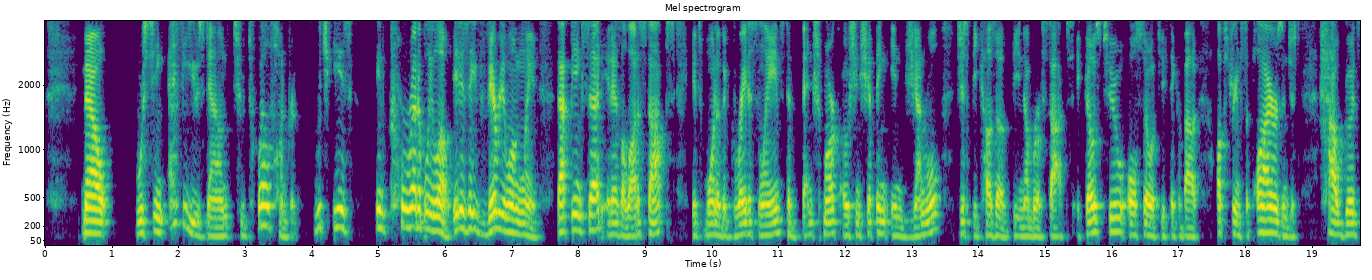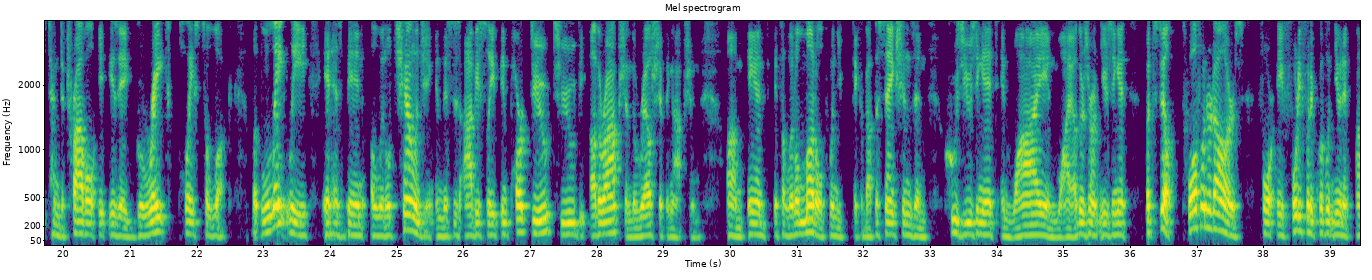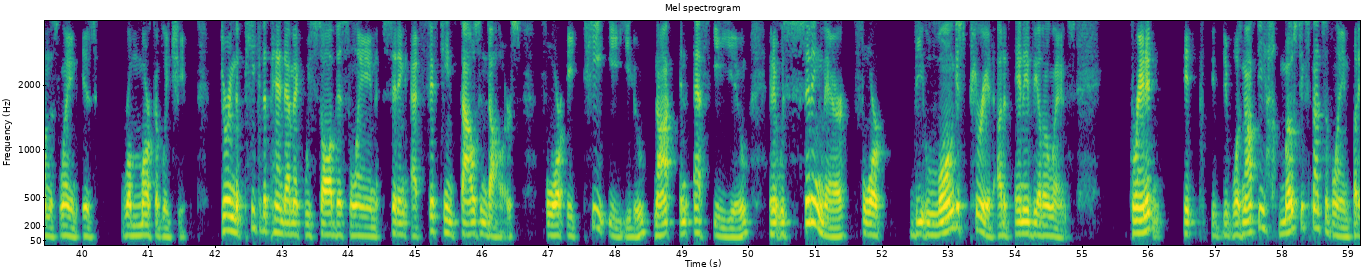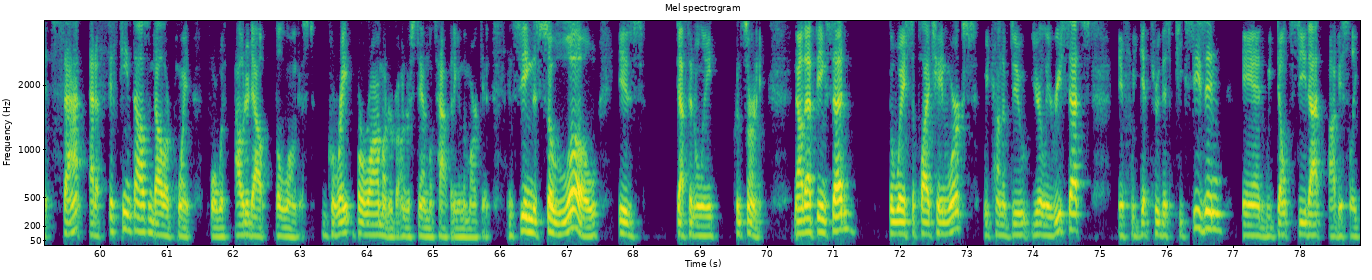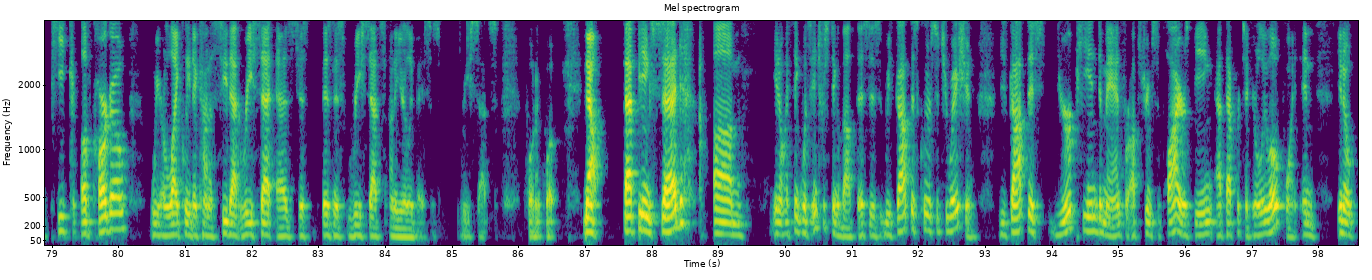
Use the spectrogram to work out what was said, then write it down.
Now we're seeing FEUs down to 1200, which is incredibly low. It is a very long lane. That being said, it has a lot of stops. It's one of the greatest lanes to benchmark ocean shipping in general, just because of the number of stops it goes to. Also, if you think about upstream suppliers and just how goods tend to travel, it is a great place to look. But lately, it has been a little challenging. And this is obviously in part due to the other option, the rail shipping option. Um, and it's a little muddled when you think about the sanctions and who's using it and why and why others aren't using it. But still, $1,200 for a 40 foot equivalent unit on this lane is remarkably cheap. During the peak of the pandemic, we saw this lane sitting at $15,000 for a TEU, not an FEU. And it was sitting there for the longest period out of any of the other lanes. Granted, it, it, it, was not the most expensive lane, but it sat at a $15,000 point for without a doubt the longest. Great barometer to understand what's happening in the market. And seeing this so low is definitely concerning. Now, that being said, the way supply chain works, we kind of do yearly resets. If we get through this peak season and we don't see that obviously peak of cargo, we are likely to kind of see that reset as just business resets on a yearly basis. Resets quote unquote. Now, that being said, um, you know, I think what's interesting about this is we've got this clear situation. You've got this European demand for upstream suppliers being at that particularly low point. And, you know,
